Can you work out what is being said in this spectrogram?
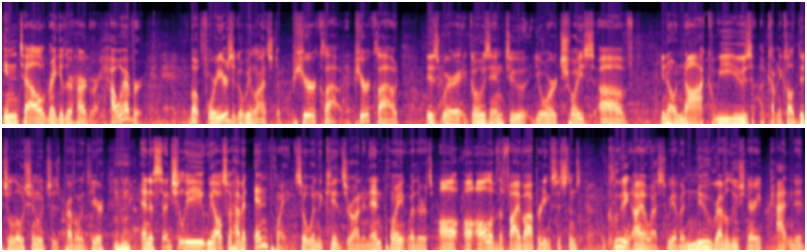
Intel regular hardware. However, about four years ago, we launched a Pure Cloud. A Pure Cloud is where it goes into your choice of, you know, NOC. We use a company called DigitalOcean, which is prevalent here. And essentially, we also have an endpoint. So when the kids are on an endpoint, whether it's all, all, all of the five operating systems, including iOS, we have a new revolutionary patented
